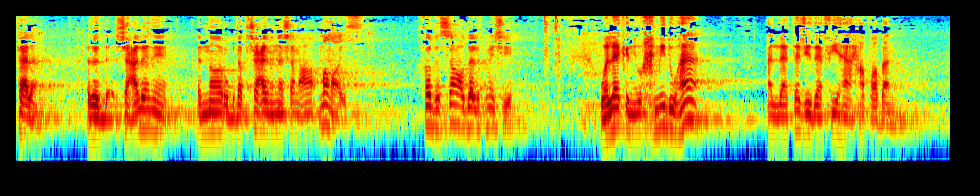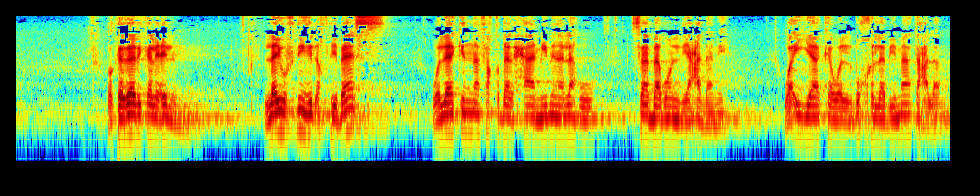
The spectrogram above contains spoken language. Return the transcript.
فعلا. إذا شعلانة النار وبدك تشعل منها شمعة ما ناقص. خذ الشمعة ودلت ماشية ولكن يخمدها ألا تجد فيها حطبا. وكذلك العلم. لا يفنيه الاقتباس ولكن فقد الحاملين له سبب لعدمه. وإياك والبخل بما تعلم.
